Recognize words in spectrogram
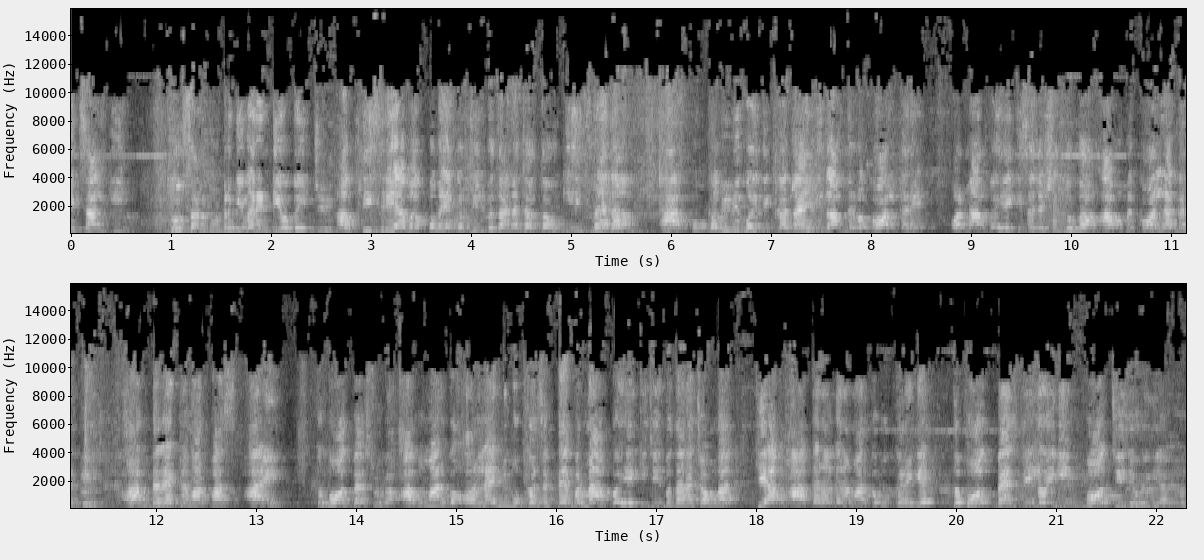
एक साल की दो साल मोटर की वारंटी हो गई। अब तीसरी अब आपको मैं एक और चीज़ बताना चाहता हूँ कि इसमें है ना आपको कभी भी कोई दिक्कत आएगी तो आप मेरे को कॉल करें। और मैं आपको एक ही सजेशन दूँगा, आप हमें कॉल ना करके, आप डायरेक्ट हमारे पास आए तो बहुत बेस्ट होगा। आप हमारे को ऑनलाइन भी बुक कर सकते हैं, पर मैं आपको एक ही चीज़ बताना चाहूँगा कि आप आकर अगर हमारे को बुक करेंगे तो बहुत बेस्ट डील होगी बहुत चीज़ें होगी आपको।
